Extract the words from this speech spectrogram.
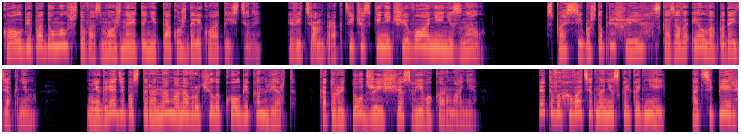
Колби подумал, что, возможно, это не так уж далеко от истины ведь он практически ничего о ней не знал. «Спасибо, что пришли», — сказала Элла, подойдя к ним. Не глядя по сторонам, она вручила Колби конверт, который тут же исчез в его кармане. «Этого хватит на несколько дней, а теперь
